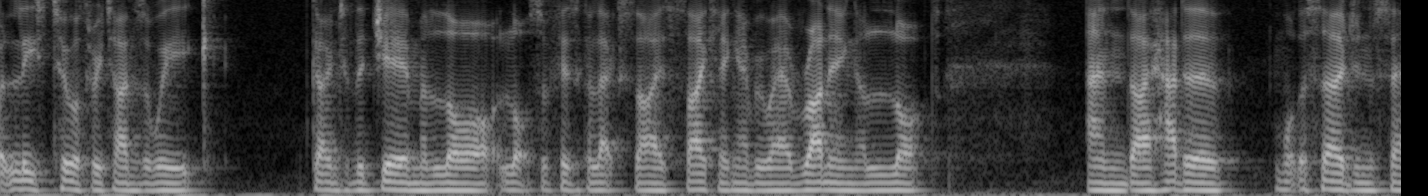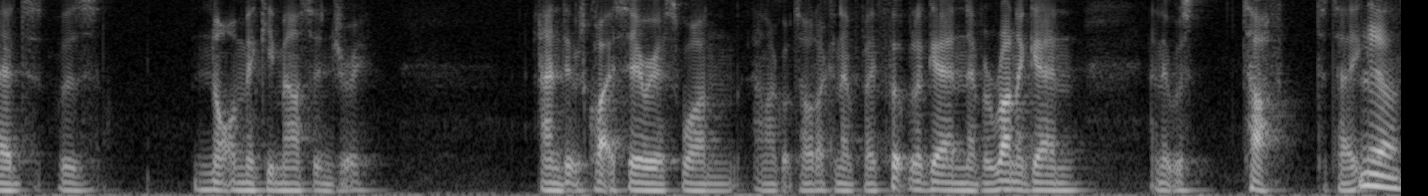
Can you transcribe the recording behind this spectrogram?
at least two or three times a week, going to the gym a lot, lots of physical exercise, cycling everywhere, running a lot. and I had a what the surgeon said was not a Mickey Mouse injury, and it was quite a serious one. And I got told I can never play football again, never run again, and it was tough to take. Yeah.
